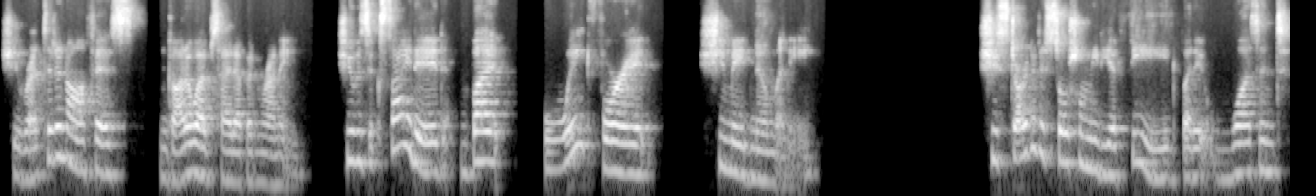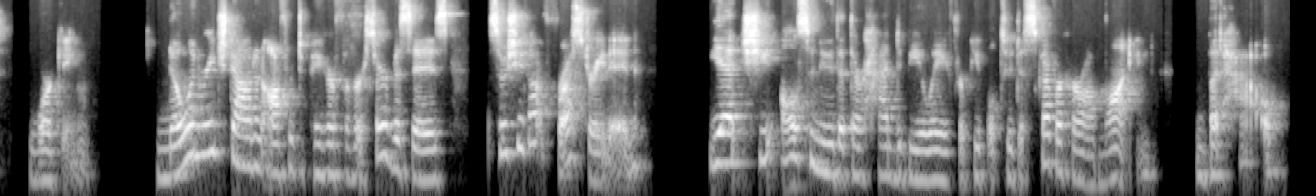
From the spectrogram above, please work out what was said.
She rented an office and got a website up and running. She was excited, but wait for it, she made no money. She started a social media feed, but it wasn't working. No one reached out and offered to pay her for her services, so she got frustrated. Yet she also knew that there had to be a way for people to discover her online. But how?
